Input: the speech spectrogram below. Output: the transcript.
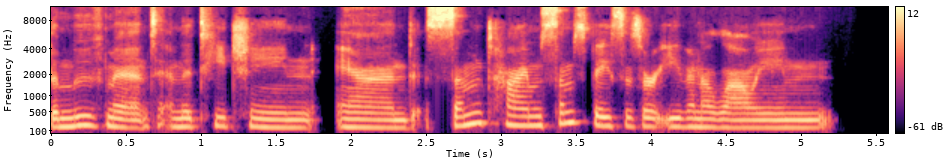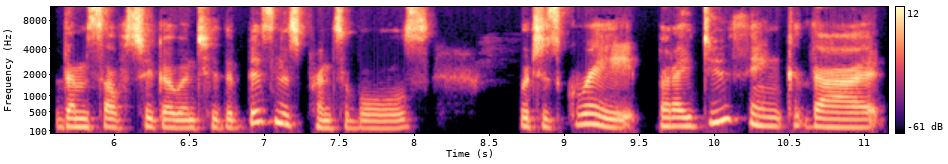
the movement and the teaching and sometimes some spaces are even allowing themselves to go into the business principles which is great. But i do think that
